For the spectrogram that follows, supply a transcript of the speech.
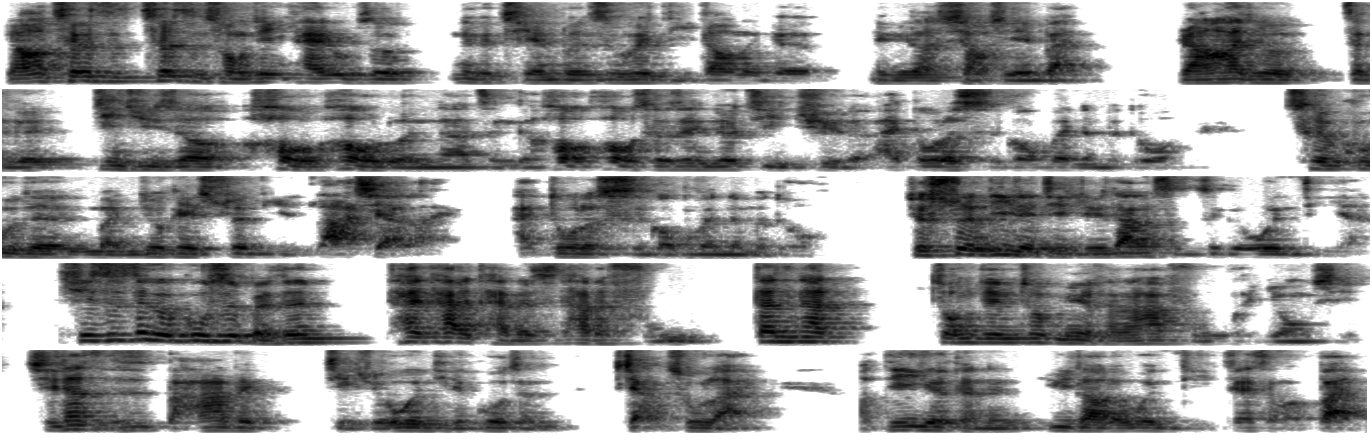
然后车子车子重新开路的时候，那个前轮是会抵到那个那个叫小斜板，然后他就整个进去之后，后后轮啊，整个后后车身就进去了，还多了十公分那么多，车库的门就可以顺利拉下来，还多了十公分那么多，就顺利的解决当时这个问题啊。其实这个故事本身，他他谈的是他的服务，但是他。中间就没有谈到他服务很用心，其实他只是把他的解决问题的过程讲出来啊。第一个可能遇到的问题该怎么办，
